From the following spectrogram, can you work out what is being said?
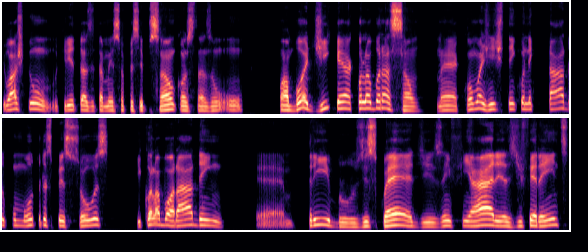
Eu acho que um, eu queria trazer também sua percepção, Constância, um, um, uma boa dica é a colaboração, né? Como a gente tem conectado com outras pessoas e colaborado em é, tribos, squads, enfim, áreas diferentes,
